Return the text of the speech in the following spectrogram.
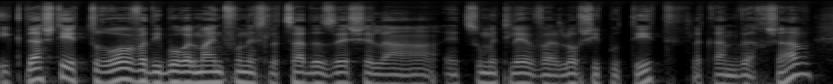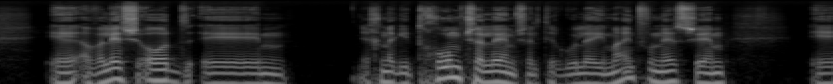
הקדשתי את רוב הדיבור על מיינדפולנס לצד הזה של התשומת לב הלא שיפוטית, לכאן ועכשיו, אה, אבל יש עוד, אה, איך נגיד, תחום שלם של תרגולי מיינדפולנס, שהם אה,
